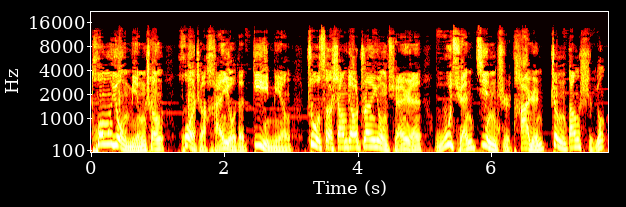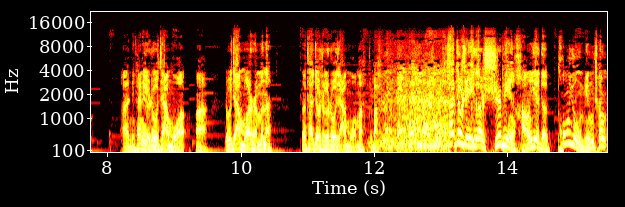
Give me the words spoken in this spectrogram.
通用名称或者含有的地名，注册商标专用权人无权禁止他人正当使用。啊，你看这个肉夹馍啊，肉夹馍是什么呢？那它就是个肉夹馍嘛，对吧？它就是一个食品行业的通用名称，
